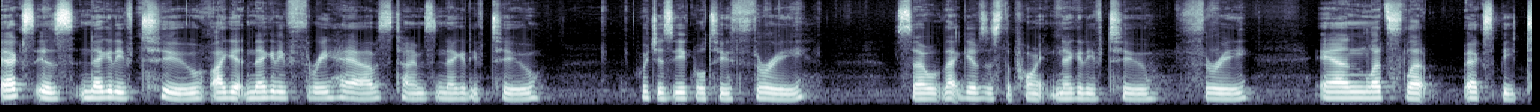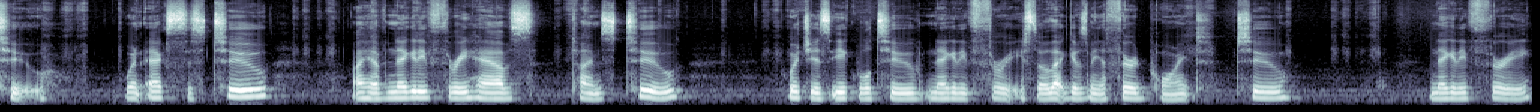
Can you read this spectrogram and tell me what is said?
x is negative 2, I get negative 3 halves times negative 2, which is equal to 3. So that gives us the point negative 2, 3. And let's let x be 2. When x is 2, I have negative 3 halves times 2, which is equal to negative 3. So that gives me a third point, 2, negative 3.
